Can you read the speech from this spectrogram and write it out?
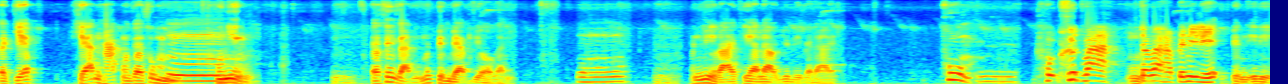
กับเจ็บ แขนหักมันตัวซุ่มผู้ยิ่งอืมแต่คือกันมันเป็นแบบเดียวกันอืมอืมมันมีหลายเทียแล้วอยู่ดีก็ได้ผู้คิดว่าอืม จะว่าหากเป็นอีหลีเป็นอีดี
